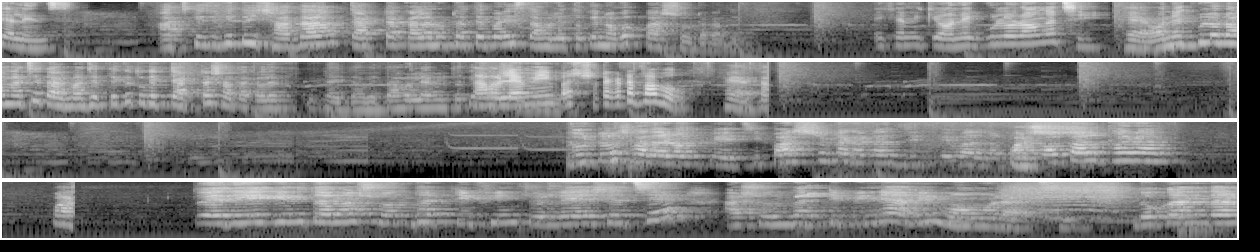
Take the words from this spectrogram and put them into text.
চ্যালেঞ্জ আজকে যদি তুই সাদা চারটা কালার উঠাতে পারিস তাহলে তোকে নগদ পাঁচশো টাকা দেবো। এখানে কি অনেকগুলো রং আছে? হ্যাঁ অনেকগুলো রং আছে তার মাঝে থেকে তোকে চারটা সাদা কালার উঠাইতে হবে তাহলে আমি তোকে তাহলে আমি পাঁচশো টাকাটা পাবো? হ্যাঁ পেয়েছি। পাঁচশো টাকাটা জিততে পারলাম কপাল খারাপ। তো এদিকে কিন্তু আমার সন্ধ্যার টিফিন চলে এসেছে। আর সন্ধ্যার টিফিনে আমি মোমো রাখছি। দোকানদার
